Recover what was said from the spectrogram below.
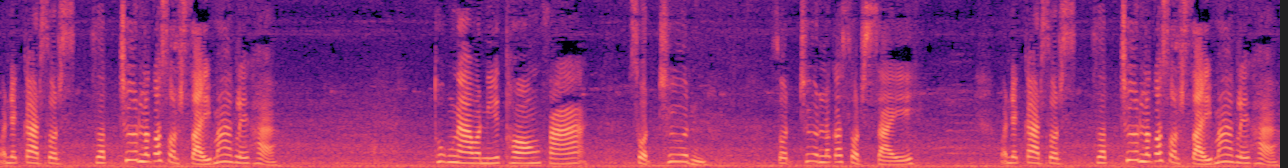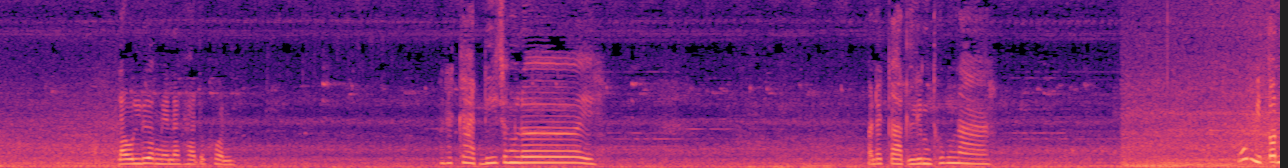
บรรยากาศสดสดชื่นแล้วก็สดใสมากเลยค่ะ ทุ่งนาวันนี้ท้องฟ้า สดชื่น สดชื่นแล้วก็สดใส บรรยากาศสดสดชื่นแล้วก็สดใสมากเลยค่ะเล่าเรื่องเลยนะคะ ทุกคน บรรยากาศดีจังเลย บรรยากาศริมทุ่งนาอู้มีต้น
